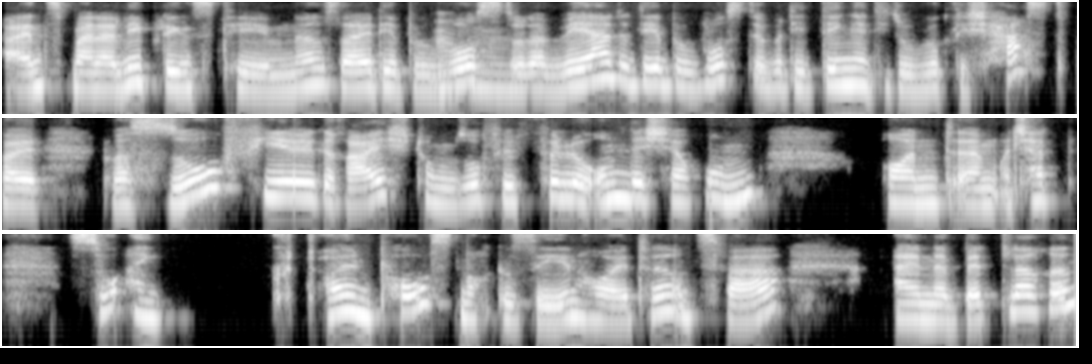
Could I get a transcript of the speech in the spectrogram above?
eins meiner Lieblingsthemen, ne? Sei dir bewusst mhm. oder werde dir bewusst über die Dinge, die du wirklich hast, weil du hast so viel Reichtum, so viel Fülle um dich herum. Und, ähm, und ich hatte so einen tollen Post noch gesehen heute, und zwar eine Bettlerin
